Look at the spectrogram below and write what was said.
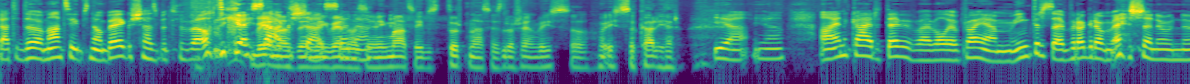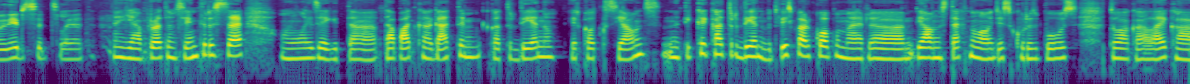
Tā tad uh, mācības nav beigušās, bet vēl tikai sākušās. Viennozīmīgi, viennozīmīgi mācības turpināsies droši vien visu, visu karjeru. Jā, jā. Aina, kā ir tevi, vai vēl joprojām interesē programmēšana un, un ir sirds lieta? Jā, protams, interesē. Un līdzīgi tā, tāpat kā Gatim, katru dienu ir kaut kas jauns. Ne tikai katru dienu, bet vispār kopumā ir uh, jaunas tehnoloģijas, kuras būs to kā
